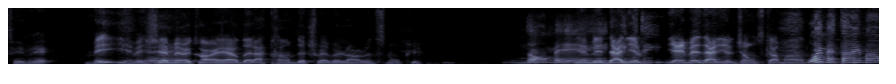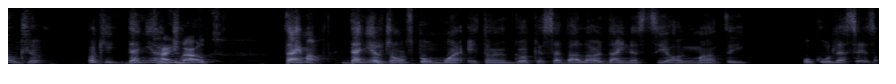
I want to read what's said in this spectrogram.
C'est vrai. Mais il n'y avait jamais euh, un carrière de la trempe de Trevor Lawrence non plus. Non, mais. Il y avait Daniel, il y avait Daniel Jones, comment? Oui, mais time out, là. OK, Daniel time Jones. out. Time out. Daniel Jones, pour moi, est un gars que sa valeur Dynasty a augmenté au cours de la saison.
